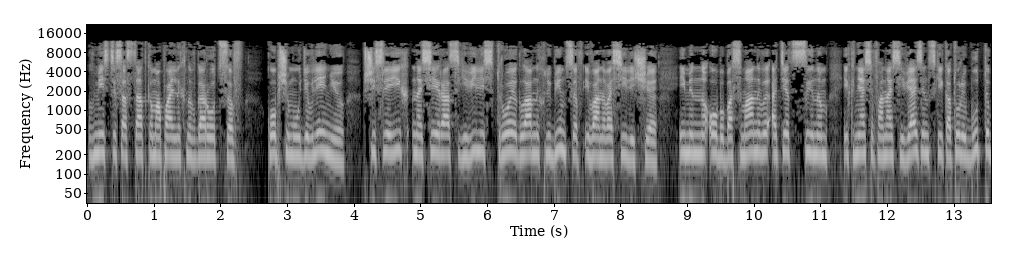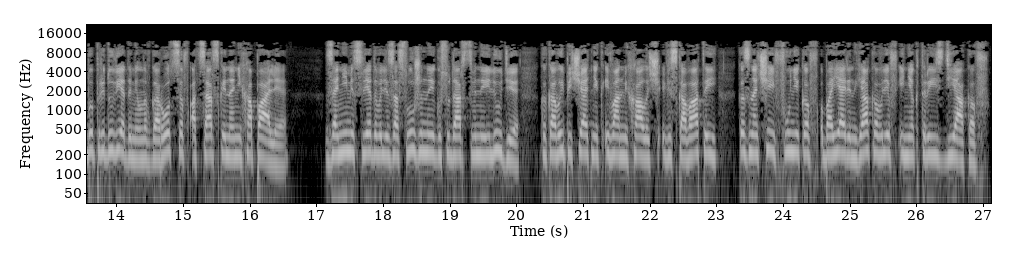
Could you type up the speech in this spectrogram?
вместе с остатком опальных новгородцев – к общему удивлению, в числе их на сей раз явились трое главных любимцев Ивана Васильевича, именно оба Басмановы, отец с сыном, и князь Афанасий Вяземский, который будто бы предуведомил новгородцев о царской на них опале. За ними следовали заслуженные государственные люди, каковы печатник Иван Михайлович Висковатый, казначей Фуников, боярин Яковлев и некоторые из дьяков.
